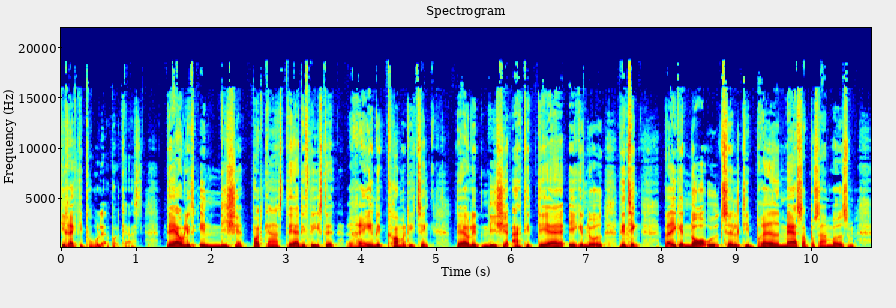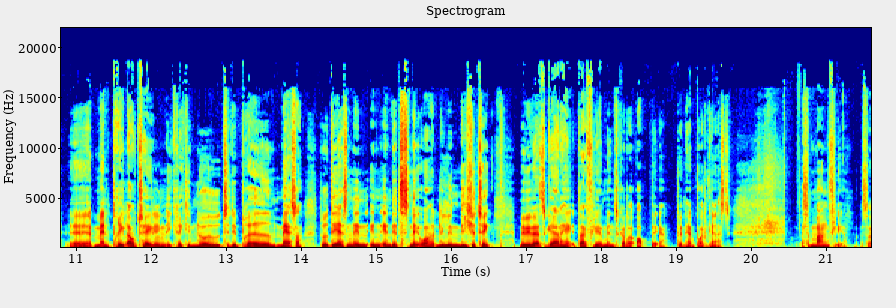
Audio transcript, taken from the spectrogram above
de rigtig populære podcast. Det er jo lidt en niche-podcast. Det er de fleste rene comedy-ting. Det er jo lidt nicheagtigt. Det er ikke noget... Det er en ting, der ikke når ud til de brede masser på samme måde som øh, mandrilaftalen ikke rigtig nåede ud til de brede masser. Du ved, det er sådan en, en, en lidt snæver lille niche-ting, men vi vil altså gerne have, at der er flere mennesker, der opdager den her podcast. Altså mange flere. Altså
